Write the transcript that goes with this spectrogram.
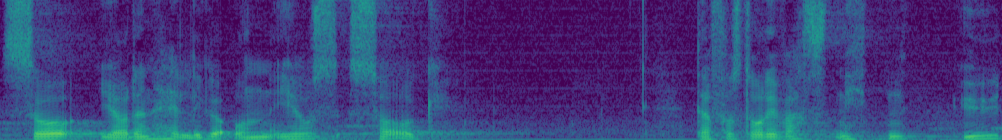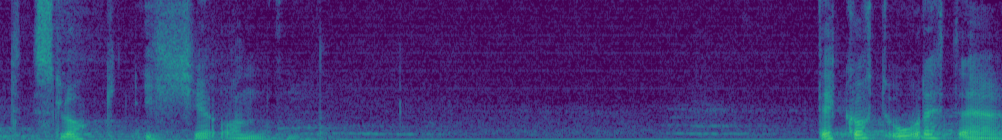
så gjør Den hellige ånd i oss sorg. Derfor står det i vers 19.: Utslokk ikke ånden. Det er et godt ord, dette her.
